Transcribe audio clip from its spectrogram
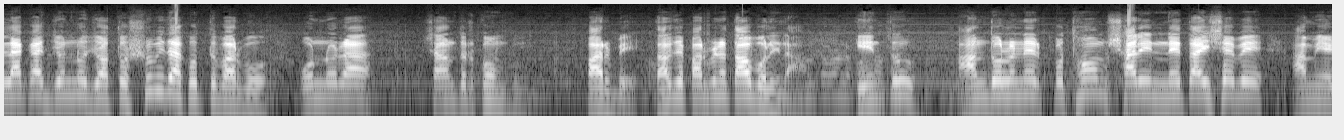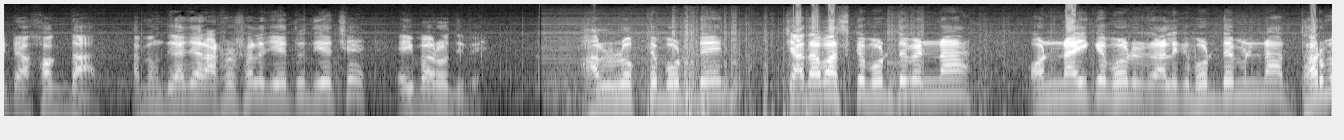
এলাকার জন্য যত সুবিধা করতে পারব, অন্যরা সাধারণত কম পারবে। তারা যে পারবে না, তাও বলি না। কিন্তু আন্দোলনের প্রথম সারির নেতা হিসেবে আমি এটা হকদার এবং দু হাজার আঠেরো সালে যেহেতু দিয়েছে, এইবারও দিবে। ভালো লোককে ভোট দেন চাঁদাবাসকে ভোট দেবেন না, অন্যায়কে ভোট, আলীকে ভোট দেবেন না, ধর্ম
